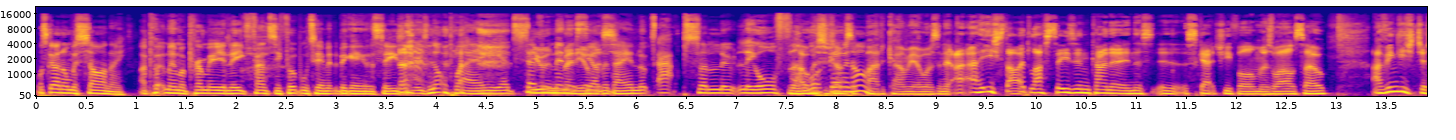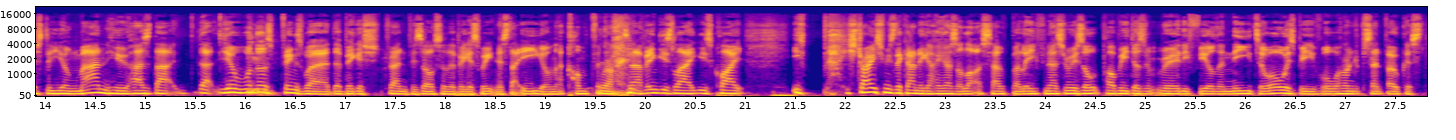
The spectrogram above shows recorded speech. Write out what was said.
What's going on with Sane? I put him in my Premier League fantasy football team at the beginning of the season. He's not playing. He had seven minutes the other day and looked absolutely awful. That What's was going on? a bad cameo, wasn't it? I, I, he started last season kind of in this in a sketchy form as well. So I think he's just a young man who has that that you know one of those things where the biggest strength is also the biggest weakness, that ego and that confidence. Right. I think he's like he's quite he's he strikes me as the kind of guy who has a lot of self belief and as a result probably doesn't really feel the need to always be 100 percent focused.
